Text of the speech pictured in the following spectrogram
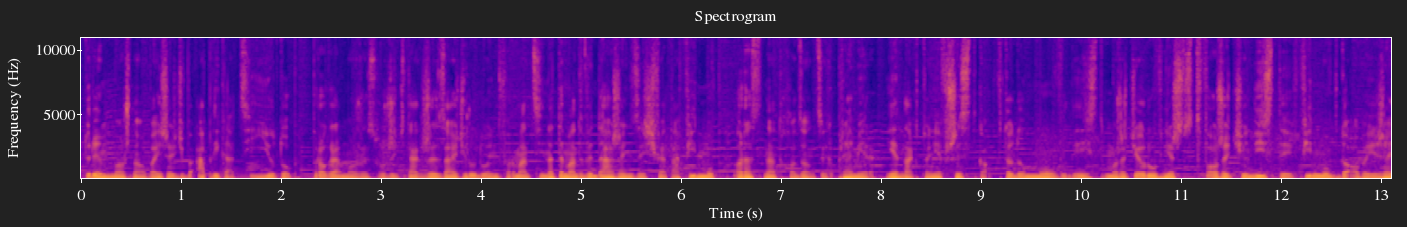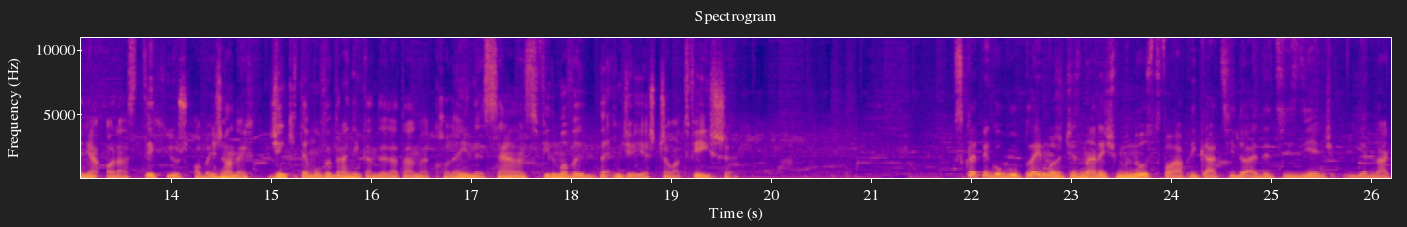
który można obejrzeć w aplikacji YouTube. Program może służyć także za źródło informacji na temat wydarzeń ze świata filmów oraz nadchodzących premier. Jednak to nie wszystko. W Todo Movie List możecie również stworzyć listy filmów do obejrzenia oraz tych już obejrzanych. Dzięki temu wybranie kandydata na kolejny seans filmowy będzie jeszcze łatwiejszy. W sklepie Google Play możecie znaleźć mnóstwo aplikacji do edycji zdjęć, jednak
